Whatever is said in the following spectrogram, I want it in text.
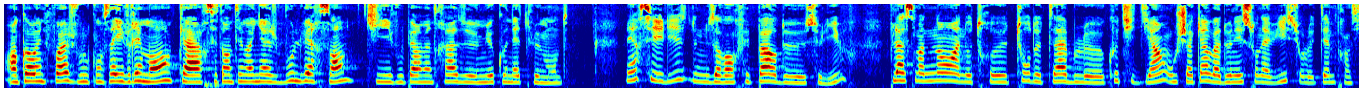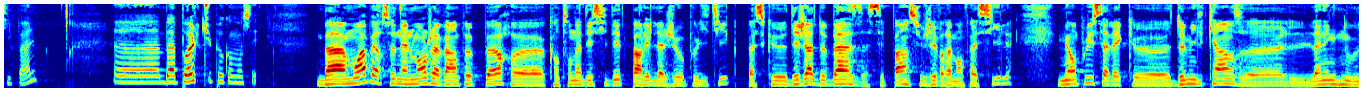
Encore une fois, je vous le conseille vraiment car c'est un témoignage bouleversant qui vous permettra de mieux connaître le monde. Merci Elise de nous avoir fait part de ce livre. Place maintenant à notre tour de table quotidien où chacun va donner son avis sur le thème principal. Euh, bah Paul, tu peux commencer. Bah moi personnellement j'avais un peu peur euh, quand on a décidé de parler de la géopolitique parce que déjà de base c'est pas un sujet vraiment facile. Mais en plus avec euh, 2015 euh, l'année que nous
